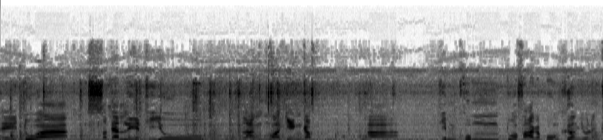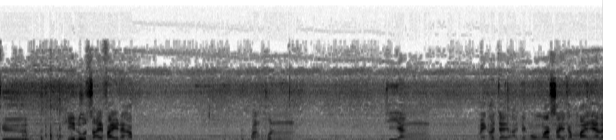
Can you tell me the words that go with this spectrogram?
ไอ ตัวสแตนเลสที่อยู่หลังหัวเก๋งกับที่มันคุมตัวฝากระโปรงเครื่องอยู่นั่นคือที่รูดสายไฟนะครับ บางคนที่ยังไม่เข้าใจอาจจะงงว่าใส่ทำไมอะไร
